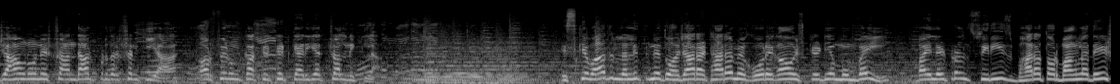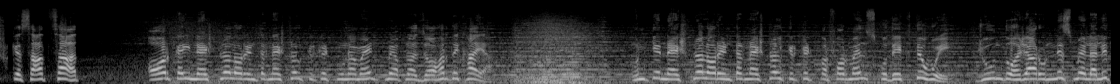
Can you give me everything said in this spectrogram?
जहाँ उन्होंने शानदार प्रदर्शन किया और फिर उनका क्रिकेट कैरियर चल निकला। इसके बाद ललित ने 2018 में Goregaon stadium, Mumbai bilateral series Bharat और बांग्लादेश के साथ साथ और कई नेशनल और इंटरनेशनल क्रिकेट टूर्नामेंट में अपना जौहर दिखाया। उनके नेशनल और इंटरनेशनल क्रिकेट परफॉर्मेंस को देखते हुए जून 2019 में ललित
